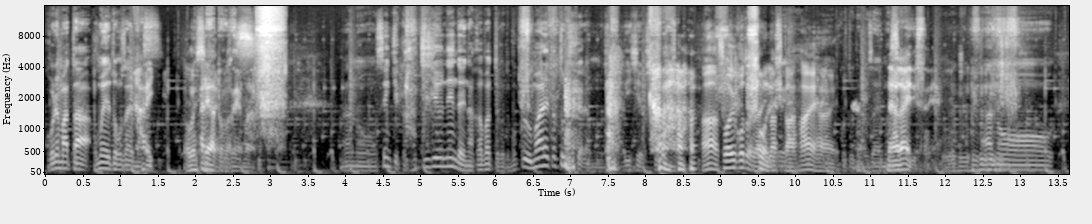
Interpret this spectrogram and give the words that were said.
これまたおめでとうございます、はいおめでありがとうございますあの1980年代半ばってこと僕生まれた時からもう DJ をしてたああそういうことになりますか。はいはい。ことでございます。長いですね。あのー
